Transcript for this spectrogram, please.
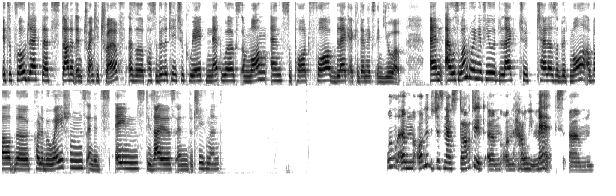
It's a project that started in 2012 as a possibility to create networks among and support for Black academics in Europe. And I was wondering if you would like to tell us a bit more about the collaborations and its aims, desires, and achievement. Well, um, Olive just now started um, on how we met. Um,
